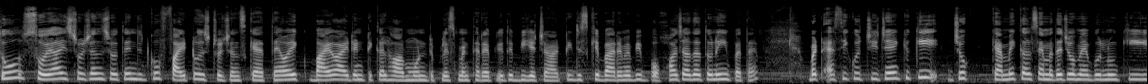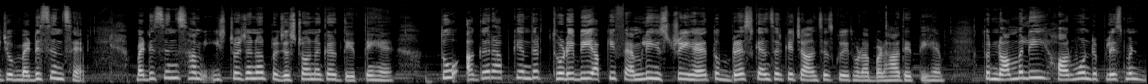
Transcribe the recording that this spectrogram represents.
तो सोया इस्ट्रोजन जो होते हैं, जिनको फाइटो इस्ट्रोजन कहते हैं, और एक bio identical hormone replacement therapy होती है बी एच आर टी जिसके बारे में भी बहुत ज़्यादा तो नहीं पता है। बट ऐसी कुछ चीज़ें हैं, क्योंकि जो केमिकल्स हैं मतलब जो मैं बोलूँ कि जो मेडिसिन हैं मेडिसिन हम ईस्ट्रोजन और प्रोजेस्ट्रॉन अगर देते हैं तो अगर आपके अंदर थोड़ी भी आपकी फैमिली हिस्ट्री है तो ब्रेस्ट कैंसर के चांसेस को ये थोड़ा बढ़ा देती है। तो नॉर्मली हार्मोन रिप्लेसमेंट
